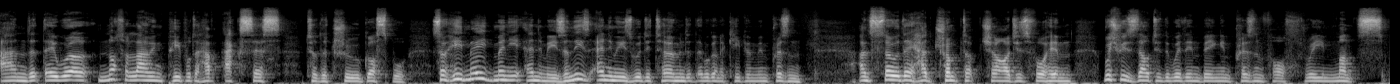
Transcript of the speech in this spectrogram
and that they were not allowing people to have access to the true gospel. So he made many enemies, and these enemies were determined that they were going to keep him in prison. And so they had trumped up charges for him, which resulted with him being in prison for three months.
